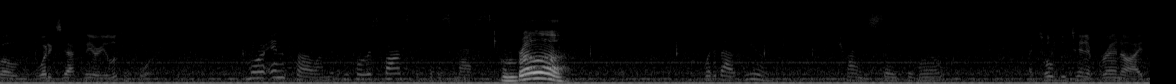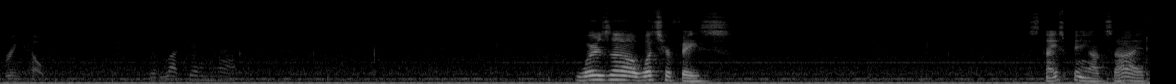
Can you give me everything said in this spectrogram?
Well, what exactly are you looking for? More info on the people responsible for this mess. Umbrella. What about you? Trying to save the world? I told Lieutenant Branagh I'd bring help. Good luck getting that. Where's, uh, what's her face? It's nice being outside.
